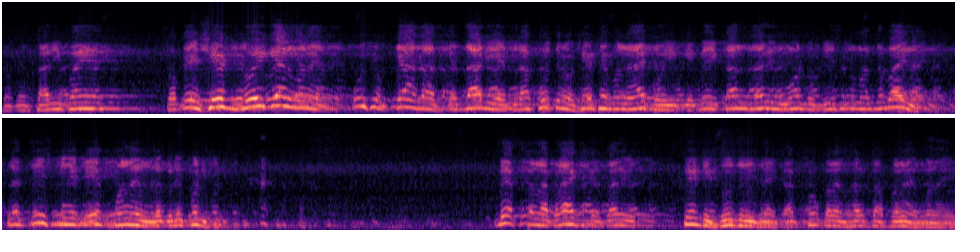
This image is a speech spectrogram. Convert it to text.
તો કે તારી પાસે તો કે શેઠ જોઈ ગયા ને મને. પૂછ્યું ક્યાં દાસ કે દાડી એટલે આ કૂતરો શેઠે મને આપ્યો એ કે બે કાન દાડીને મોટું ડીસણમાં દબાય ને એટલે ત્રીસ મિનિટ એક મને લગડી પડી. બે કલાક રાખી તારી પેટી સુધરી જાય આ છોકરાને હરખા ભણાય ભણાય.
